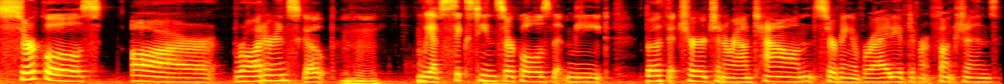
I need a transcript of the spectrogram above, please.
circles are broader in scope. We have 16 circles that meet both at church and around town, serving a variety of different functions.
